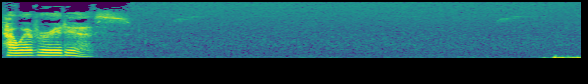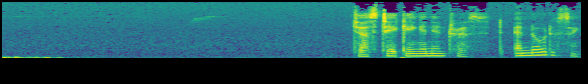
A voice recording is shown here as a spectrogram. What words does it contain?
However, it is. Just taking an interest and noticing.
